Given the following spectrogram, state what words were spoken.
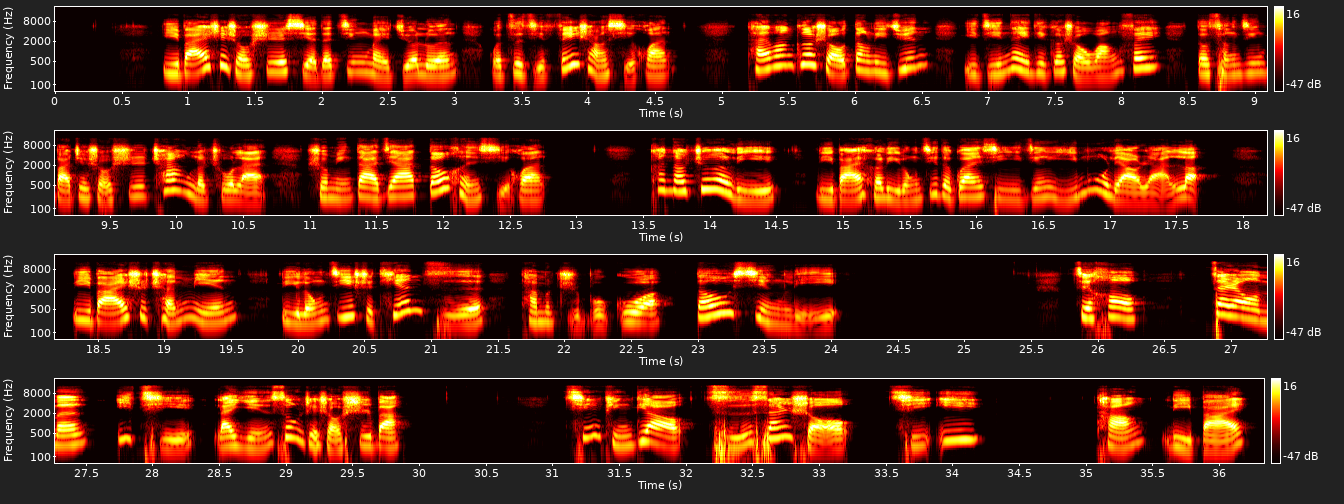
李白这首诗写的精美绝伦，我自己非常喜欢。台湾歌手邓丽君以及内地歌手王菲都曾经把这首诗唱了出来，说明大家都很喜欢。看到这里，李白和李隆基的关系已经一目了然了。李白是臣民，李隆基是天子，他们只不过都姓李。最后，再让我们一起来吟诵这首诗吧，《清平调》词三首其一。唐·李白。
